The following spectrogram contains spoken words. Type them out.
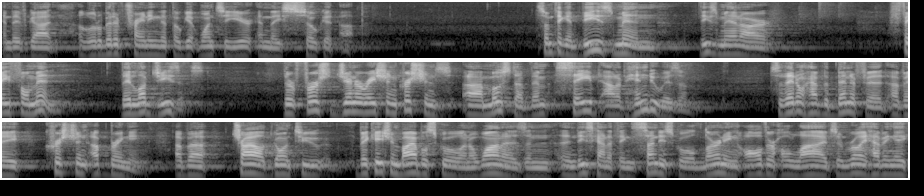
And they've got a little bit of training that they'll get once a year and they soak it up. So I'm thinking, these men, these men are faithful men. They love Jesus. They're first generation Christians, uh, most of them, saved out of Hinduism. So they don't have the benefit of a Christian upbringing, of a child going to vacation Bible school and Awanas and, and these kind of things, Sunday school, learning all their whole lives and really having a,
